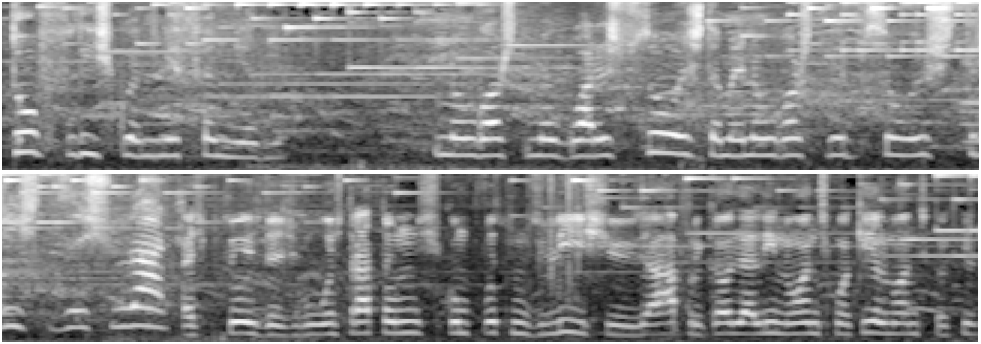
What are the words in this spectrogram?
estou feliz com a minha família. Não gosto de magoar as pessoas, também não gosto de ver pessoas tristes a chorar. As pessoas das ruas tratam-nos como se fôssemos lixos. Ah, porque olha ali, não andes com aquilo, não andes com aquilo.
